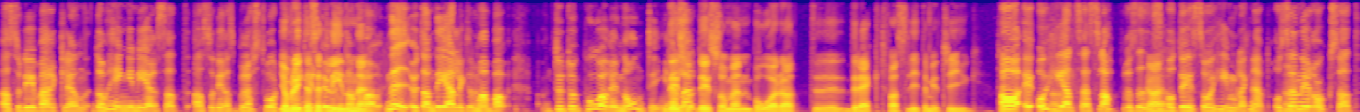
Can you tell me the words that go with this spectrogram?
Alltså det är verkligen, de hänger ner så att alltså deras bröstvårtor Ja, men det är inte hänger ens ett linne. utanför. Nej, utan det är liksom, man bara, du tog på dig någonting Det är, eller? så, det är som en borat eh, dräkt fast lite mer tyg typ. Ja, och helt så här slapp precis Ja, ja. och det är så himla knäppt. Och sen är det också att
